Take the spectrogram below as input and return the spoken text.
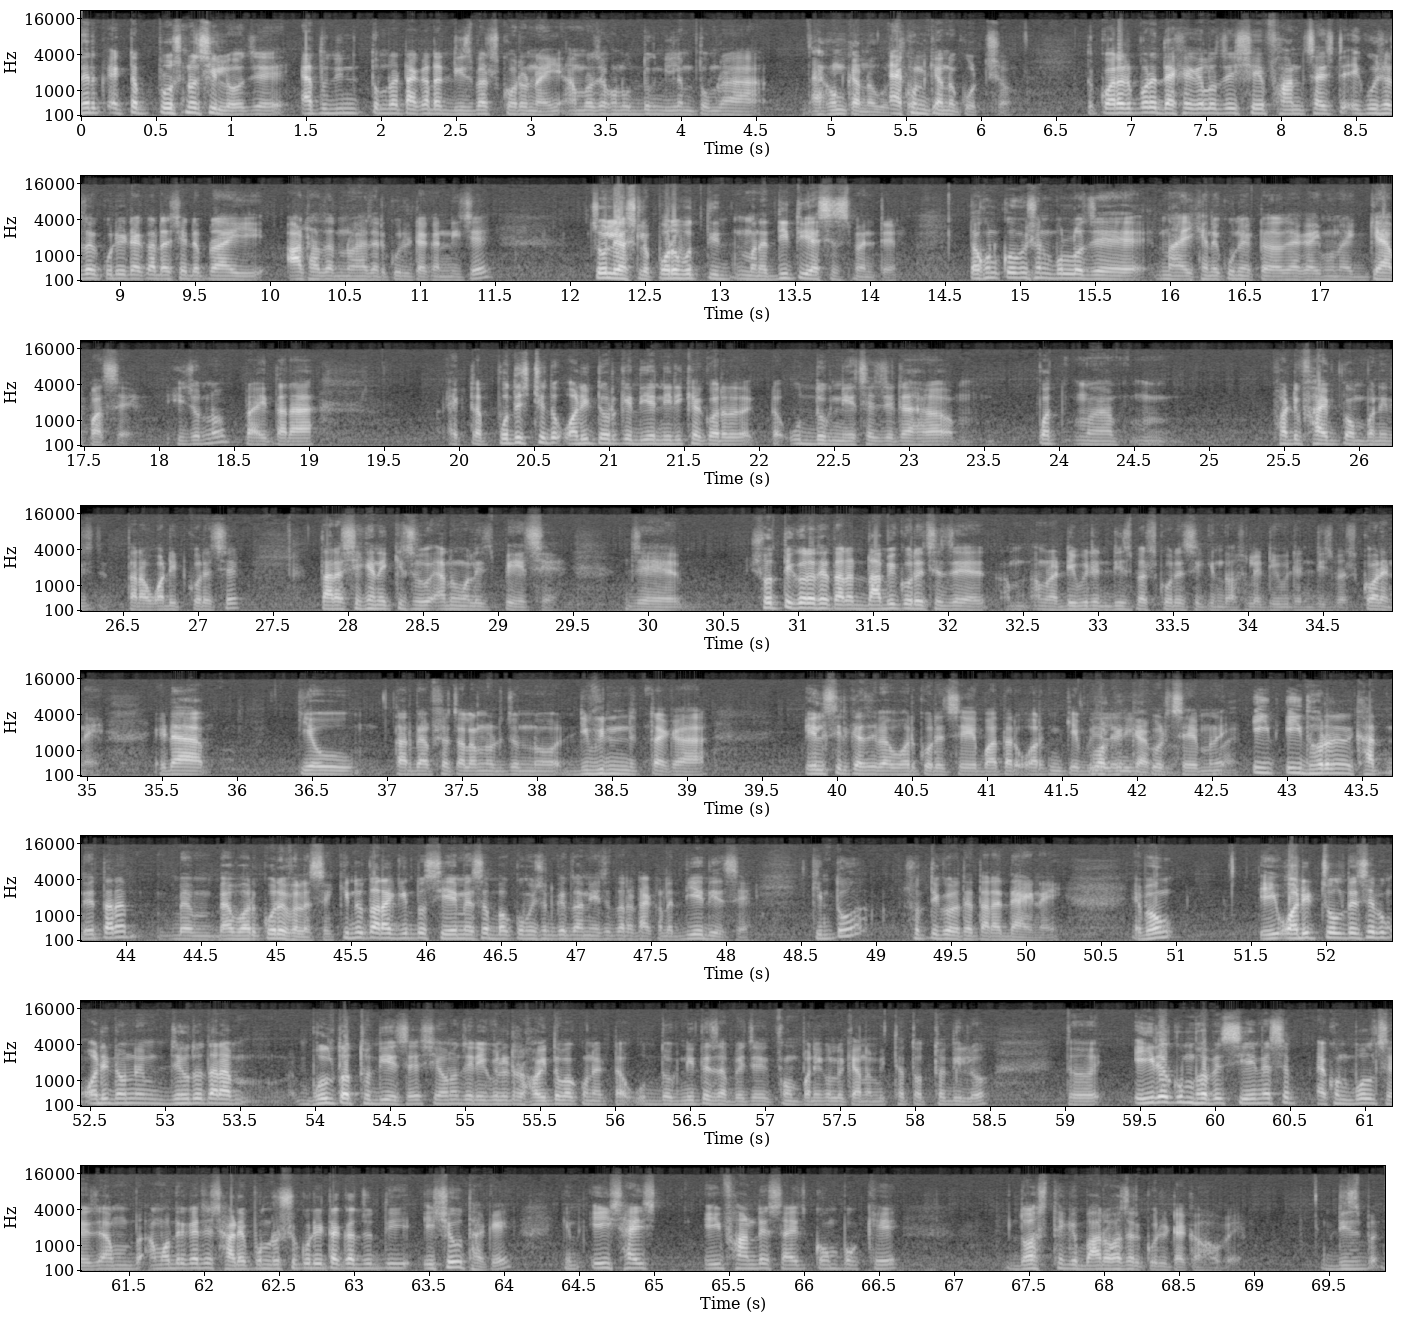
এর একটা প্রশ্ন ছিল যে এতদিন তোমরা টাকাটা ডিসবার্স করো নাই আমরা যখন উদ্যোগ নিলাম তোমরা এখন কেন এখন কেন করছ? তো করার পরে দেখা গেল যে সে ফান্ড সাইজটা একুশ হাজার কোটি টাকাটা, সেটা প্রায় আট হাজার, নয় হাজার কোটি টাকার নিচে চলে আসলো পরবর্তী মানে দ্বিতীয় অ্যাসেসমেন্টে তখন কমিশন বলল যে, না, এখানে কোনো একটা জায়গায় মনে হয় গ্যাপ আছে। এই জন্য প্রায় তারা একটা প্রতিষ্ঠিত অডিটরকে দিয়ে নিরীক্ষা করার একটা উদ্যোগ নিয়েছে, যেটা ফর্টি ফাইভ কোম্পানির তারা অডিট করেছে। তারা সেখানে কিছু অ্যানোমালিজ পেয়েছে, যে সত্যি করে তারা দাবি করেছে যে, আমরা ডিভিডেন্ড ডিসবাস করেছি, কিন্তু আসলে ডিভিডেন্ড ডিসবাস করে নাই। এটা কেউ তার ব্যবসা চালানোর জন্য ডিভিডেন্ডের টাকা এলসির কাছে ব্যবহার করেছে বা তার ওয়ার্কিং ক্যাপিটাল করছে। মানে এই এই ধরনের খাতে তারা ব্যব- ব্যবহার করে ফেলেছে। কিন্তু তারা কিন্তু সিএমএস বা কমিশনকে জানিয়েছে তারা টাকাটা দিয়ে দিয়েছে। কিন্তু সত্যি করে তারা দেয় নাই। এবং এই অডিট চলতেছে এবং অডিট যেহেতু তারা ভুল তথ্য দিয়েছে সে অনুযায়ী রেগুলেটর হয়তো বা কোনো একটা উদ্যোগ নিতে যাবে যে কোম্পানিগুলো কেন মিথ্যা তথ্য দিল। তো এইরকমভাবে সিএমএসএফ এখন বলছে যে আমাদের কাছে সাড়ে পনেরোশো কোটি টাকা যদি এসেও থাকে কিন্তু এই সাইজ এই ফান্ডের সাইজ কমপক্ষে দশ থেকে বারো হাজার কোটি টাকা হবে।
